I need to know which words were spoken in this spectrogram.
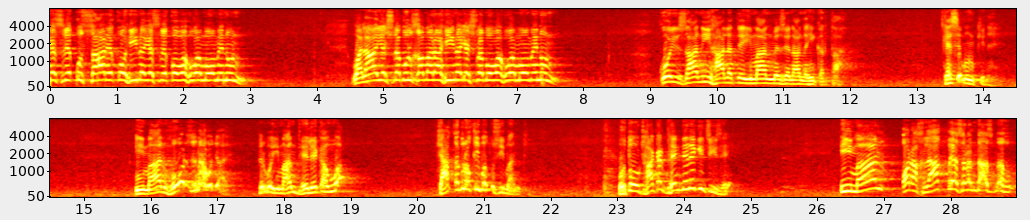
یسرق السارق ہی نہ یسرق وہو مومن ولا یشرب الخمر ہی نہ یشرب وہو مومن کوئی زانی حالت ایمان میں زنا نہیں کرتا. کیسے ممکن ہے؟ ایمان ہو اور زنا ہو جائے، پھر وہ ایمان دھیلے کا ہوا؟ کیا قدر و قیمت اس ایمان کی؟ وہ تو اٹھا کر پھینک دینے کی چیز ہے۔ ایمان اور اخلاق پہ اثر انداز نہ ہو۔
